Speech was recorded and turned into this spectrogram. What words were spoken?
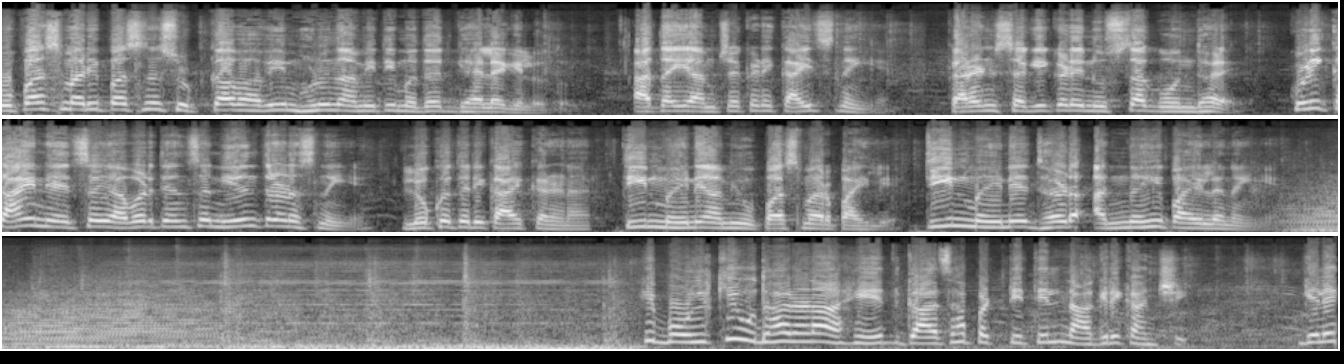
उपासमारीपासून सुटका व्हावी म्हणून आम्ही ती मदत घ्यायला गेलो होतो. आताही आमच्याकडे काहीच नाहीये. कारण सगळीकडे नुसता गोंधळ आहे. कोणी काय न्यायचं यावर त्यांचं नियंत्रणच नाहीये. लोक तरी काय करणार? तीन महिने आम्ही उपासमार पाहिले. तीन महिने धड अन्नही पाहिलं नाहीये. ही बोलकी उदाहरणं आहेत गाझापट्टीतील नागरिकांची. गेले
